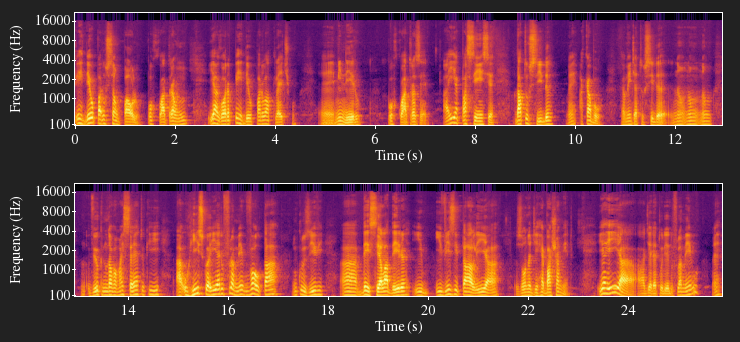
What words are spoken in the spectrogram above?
Perdeu para o São Paulo por 4 a 1 e agora perdeu para o Atlético é, Mineiro por 4 a 0. Aí a paciência da torcida né, acabou. Realmente a torcida não, não, não viu que não dava mais certo, que a, o risco aí era o Flamengo voltar, inclusive, a descer a ladeira e, e visitar ali a zona de rebaixamento. E aí a, a diretoria do Flamengo, né,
